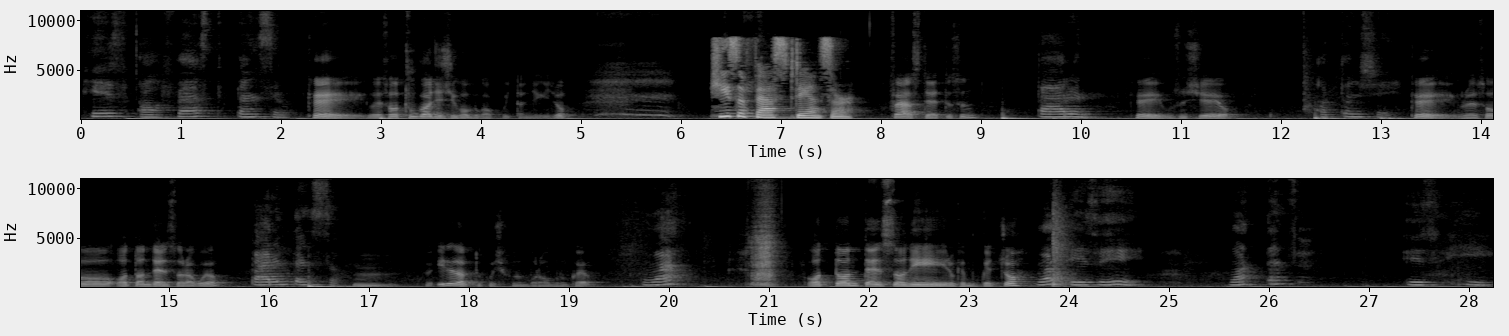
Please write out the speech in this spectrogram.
He is a fast dancer. 오케이. 그래서 두 가지 직업을 갖고 있다는 얘기죠. He's a fast dancer. Fast의 뜻은 빠른 오케이. 무슨 시예요? 시? 오케이. 그래서 어떤 댄서라고요? 빠른 댄서. 음. 이 대답 듣고 싶으면 뭐라고 물을까요? What? 어떤 댄서니? 이렇게 묻겠죠? What is he? What dancer is he?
